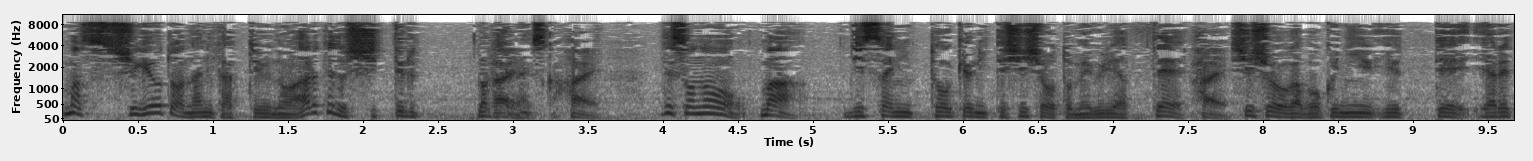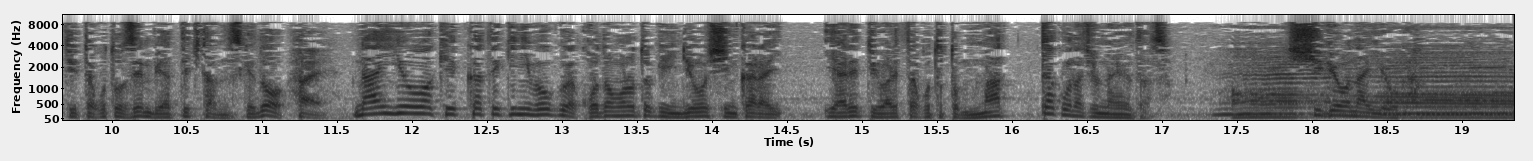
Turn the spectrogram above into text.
まあ修行とは何かっていうのはある程度知ってるわけじゃないですか、はい。はい。でそのまあ実際に東京に行って師匠と巡り合って、はい。師匠が僕に言ってやれと言ったことを全部やってきたんですけど、はい。内容は結果的に僕が子供の時に両親からやれと言われたことと全く同じ内容だったんですよ。修行内容が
